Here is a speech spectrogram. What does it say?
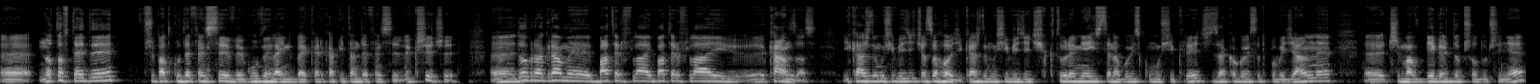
e, no to wtedy w przypadku defensywy, główny linebacker, kapitan defensywy krzyczy e, dobra, gramy butterfly, butterfly, e, Kansas. I każdy musi wiedzieć o co chodzi. Każdy musi wiedzieć, które miejsce na boisku musi kryć, za kogo jest odpowiedzialny, e, czy ma wbiegać do przodu, czy nie.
